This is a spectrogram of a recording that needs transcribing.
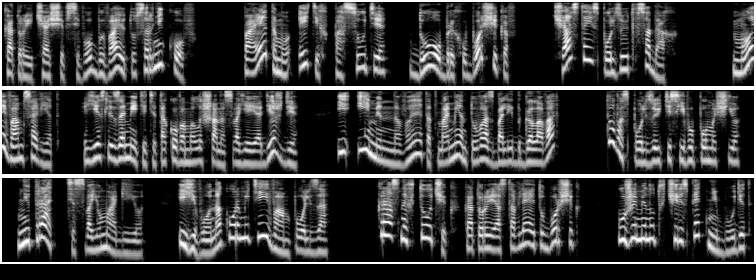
которые чаще всего бывают у сорняков. Поэтому этих, по сути, добрых уборщиков часто используют в садах. Мой вам совет. Если заметите такого малыша на своей одежде, и именно в этот момент у вас болит голова, то воспользуйтесь его помощью. Не тратьте свою магию. И его накормите, и вам польза. Красных точек, которые оставляет уборщик, уже минут через пять не будет.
